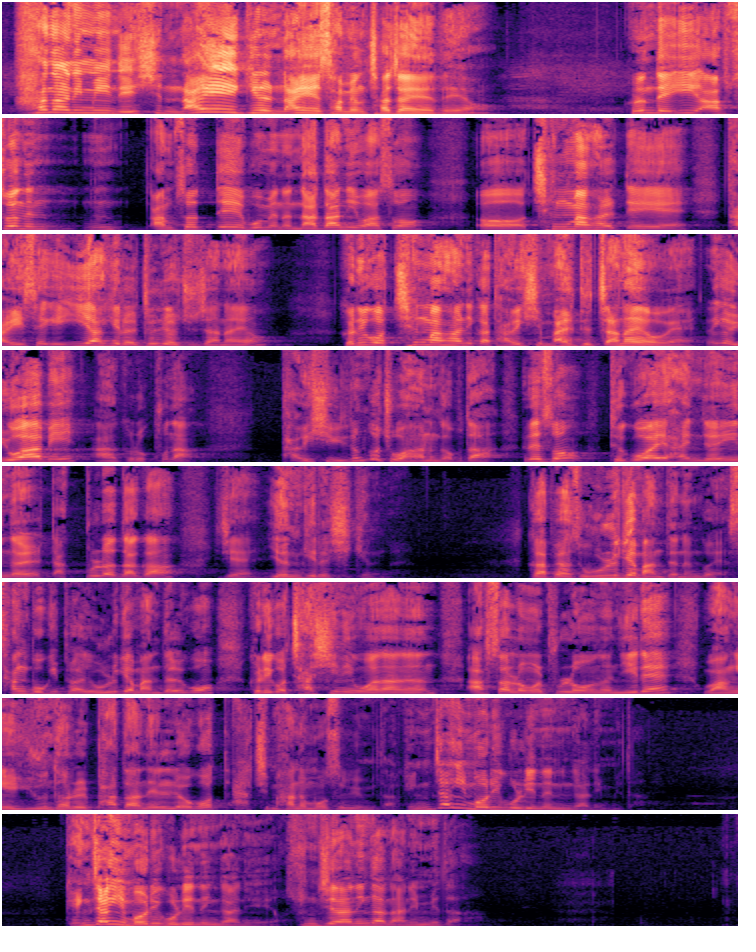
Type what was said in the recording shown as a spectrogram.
하나님이 내신 나의 길, 나의 사명 찾아야 돼요. 그런데 이 앞서는 암서 때에 보면은 나단이 와서 어, 책망할 때에 다윗에게 이야기를 들려주잖아요. 그리고 책망하니까 다윗이 말 듣잖아요. 왜? 그러니까 요압이 아 그렇구나. 다윗이 이런 거 좋아하는가 보다. 그래서 드고아의 한 여인을 딱 불러다가 이제 연기를 시키는 거예요. 그 앞에 가서 울게 만드는 거예요. 상복 입혀서 울게 만들고 그리고 자신이 원하는 압살롬을 불러오는 일에 왕의 윤허를 받아내려고 딱 지금 하는 모습입니다. 굉장히 머리 굴리는 인간입니다. 굉장히 머리 굴리는 인간이에요. 순진한 인간 아닙니다.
